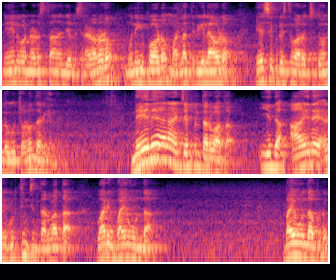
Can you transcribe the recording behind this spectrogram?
నేను కూడా నడుస్తానని చెప్పేసి నడవడం మునిగిపోవడం మరలా తిరిగి లేవడం యేసుక్రీస్తు వారు వచ్చి దోనిలో కూర్చోవడం జరిగింది. నేనే అని ఆయన చెప్పిన తర్వాత ఇది ఆయనే అని గుర్తించిన తర్వాత వారికి భయం ఉందా? భయం ఉంది అప్పుడు.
